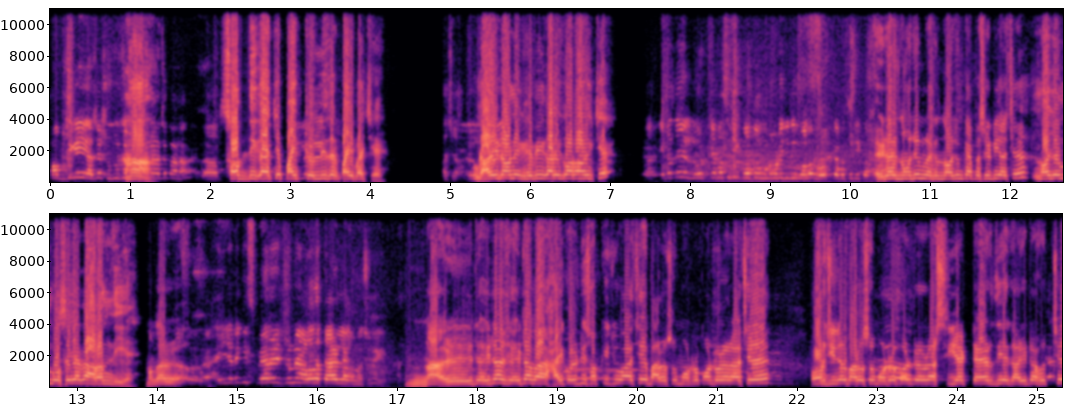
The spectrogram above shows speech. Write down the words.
সব দিকেই আছে শুধু যে হ্যাঁ। সব দিকে আছে পাইপ চল্লিশের পাইপ আছে। আচ্ছা গাড়িটা অনেক হেভি গাড়ি করা হয়েছে। আর এটাতে লোড ক্যাপাসিটি কত মোটামুটি যদি বলো লোড ক্যাপাসিটি কত? এটা নজন নজন ক্যাপাসিটি আছে। নজন বসে যাবে আরাম দিয়ে। মগর না এটা এটা এটা হাই কোয়ালিটি সবকিছু আছে বারোশো মোটর কন্ট্রোলার আছে। অরিজিনাল বারোশো মোটর কন্ট্রোলার সিয়ার টায়ার দিয়ে গাড়িটা হচ্ছে।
